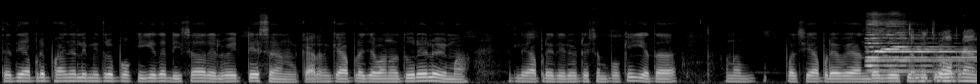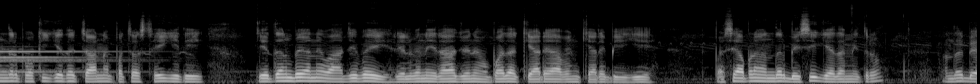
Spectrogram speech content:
ત્યાંથી આપણે ફાઇનલી મિત્રો પહોંચી ગયા હતા ડીસા રેલવે સ્ટેશન કારણ કે આપણે જવાનું હતું રેલવેમાં એટલે આપણે રેલવે સ્ટેશન પહોંચી ગયા હતા અને પછી આપણે હવે અંદર જઈશું મિત્રો આપણે અંદર પહોંચી ગયા હતા ચારને પચાસ થઈ ગઈ હતી. ચેતનભાઈ અને વાજીભાઈ રેલવેની રાહ જોઈને ઊભા હતા, ક્યારે આવે ને ક્યારે બેસીએ પછી આપણે અંદર બેસી ગયા હતા મિત્રો. અંદર બે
